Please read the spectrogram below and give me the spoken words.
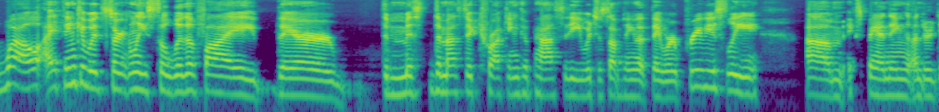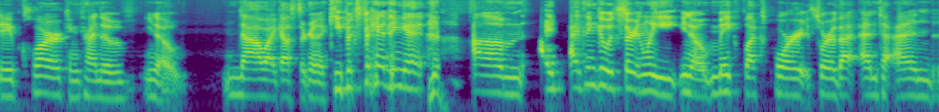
Well, I think it would certainly solidify their domestic trucking capacity, which is something that they were previously um, expanding under Dave Clark and kind of, you know, now I guess they're going to keep expanding it. Yeah. Um, I, I think it would certainly, you know, make Flexport sort of that end to end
